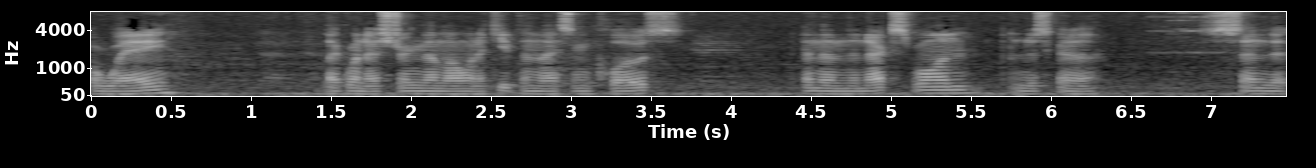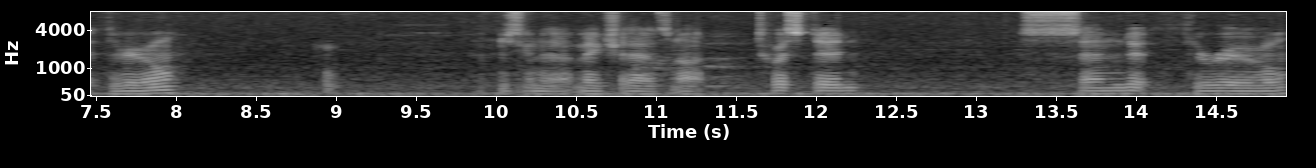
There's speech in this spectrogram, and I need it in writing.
away. Like when I string them, I wanna keep them nice and close. And then the next one, I'm just gonna send it through. I'm just gonna make sure that it's not twisted. Send it through.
